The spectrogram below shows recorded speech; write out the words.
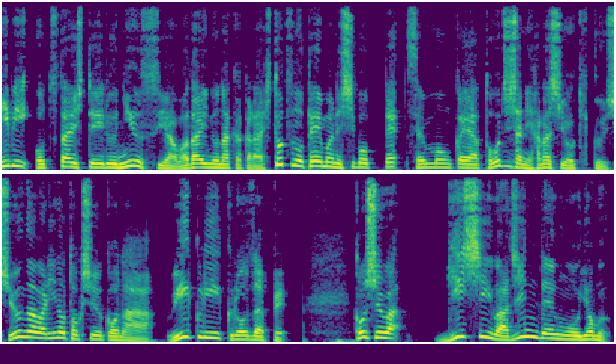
日々お伝えしているニュースや話題の中から一つのテーマに絞って専門家や当事者に話を聞く週替わりの特集コーナー、ウィークリークローズアップ。今週は、義士和人伝を読む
